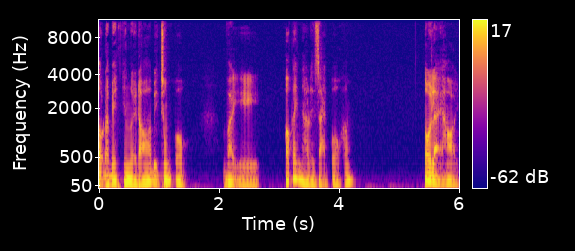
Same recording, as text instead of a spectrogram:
Cậu đã biết những người đó bị trúng cổ. Vậy có cách nào để giải cổ không? Tôi lại hỏi.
